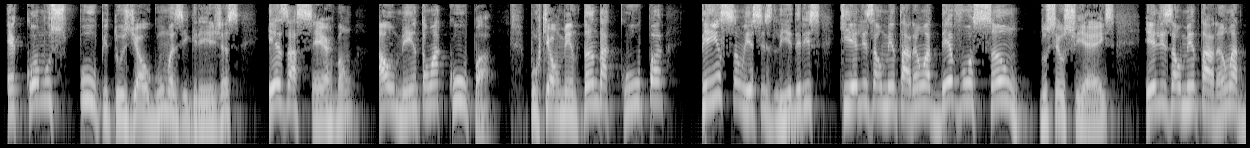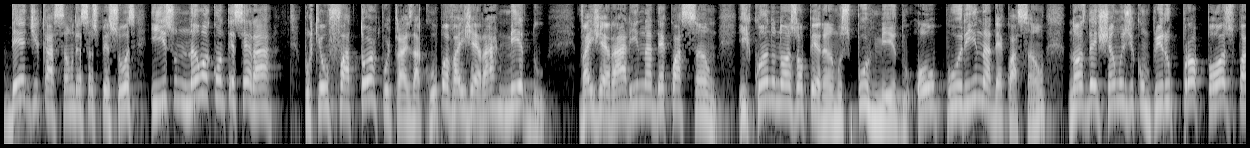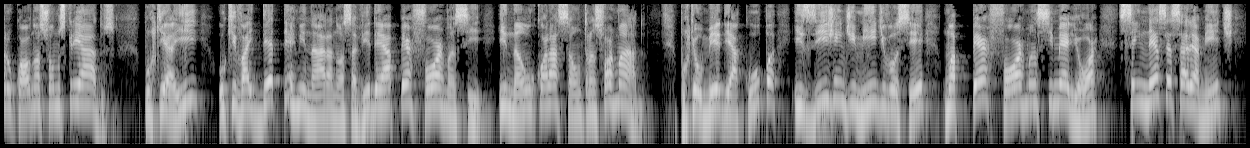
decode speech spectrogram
é como os púlpitos de algumas igrejas exacerbam, aumentam a culpa. Porque aumentando a culpa, pensam esses líderes que eles aumentarão a devoção dos seus fiéis, eles aumentarão a dedicação dessas pessoas e isso não acontecerá, porque o fator por trás da culpa vai gerar medo vai gerar inadequação. E quando nós operamos por medo ou por inadequação, nós deixamos de cumprir o propósito para o qual nós fomos criados. Porque aí o que vai determinar a nossa vida é a performance e não o coração transformado. Porque o medo e a culpa exigem de mim e de você uma performance melhor, sem necessariamente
